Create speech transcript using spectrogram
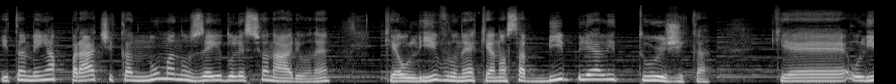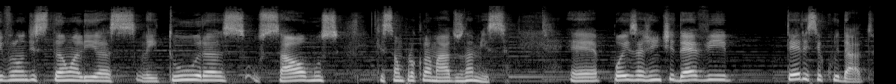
e também a prática no manuseio do lecionário, né? que é o livro, né, que é a nossa Bíblia litúrgica, que é o livro onde estão ali as leituras, os salmos que são proclamados na missa. É, pois a gente deve ter esse cuidado.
